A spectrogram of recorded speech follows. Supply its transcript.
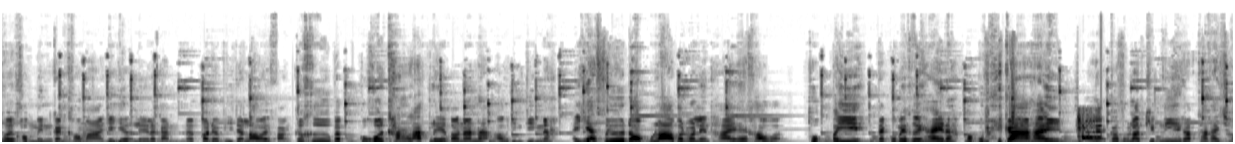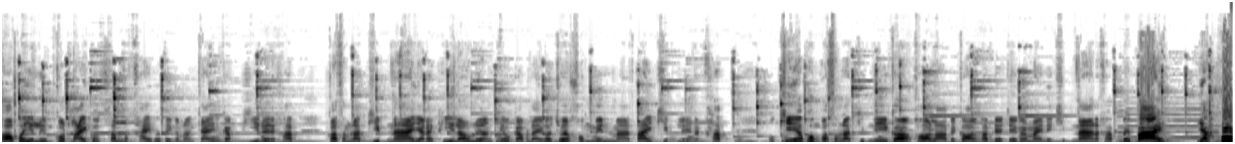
ช่วยคอมเมนต์กันเข้ามาเยอะๆเลยแล้วกันแล้วก็เดี๋ยวพี่จะเล่าให้ฟังก็คือแบบกูโคตรข้างรักเลยตอนนั้นอะเอาจริงๆนะไอ้เหี้ยซื้อดอกกุหลาบวันวาเลนไทน์ให้เขาอะ ทุกปี แต่กูไม่เคยให้นะ เพราะกูไม่กล้าให้นั่นแหละก็สำหรับคลิปนี้นะครับ ถ้าใครชอบก็อย่าลืมกดไลค์กด Subscribe เพื่อเป็นกำลังใจให้กับพี่ด้วยนะครับ ก็สำหรับคลิปหน้าอยากให้พี่เล่าเรื่องเกี่ยวกับอะไรก็ช่วยคอมเมนต์มาใต้คลิปเลยนะครับ โอเคครับผมก็สำหรับคลิปนี้ก็ขอลาไปก่อนครับเดี๋ยวเจอกันใหม่ในคลิปหน้านะครับบ๊ายบายยาฮู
